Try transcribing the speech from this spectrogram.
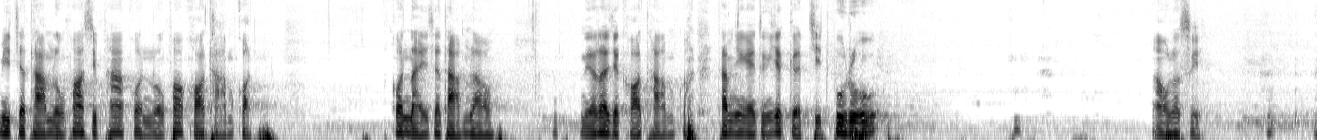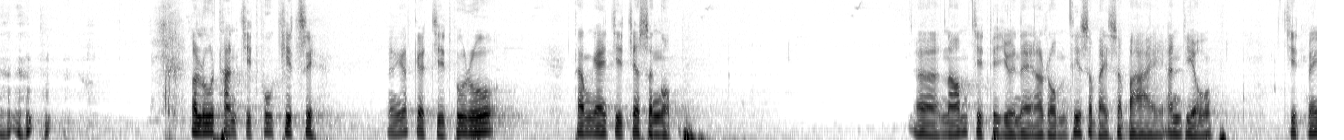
มีจะถามหลวงพ่อสิบห้าคน หลวงพ่อขอถามก่อน คนไหนจะถามเรา เดี๋ยวเราจะขอถามก่อนทำยังไงถึงจะเกิดจิตผู้รู้ เอาแล้วสิ ก็รู้ทันจิตผู้คิดสิมันก็เกิดจิตผู้รู้ทำไงจิตจะสงบเออน้อมจิตไปอยู่ในอารมณ์ที่สบายๆอันเดียว จิตไม่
